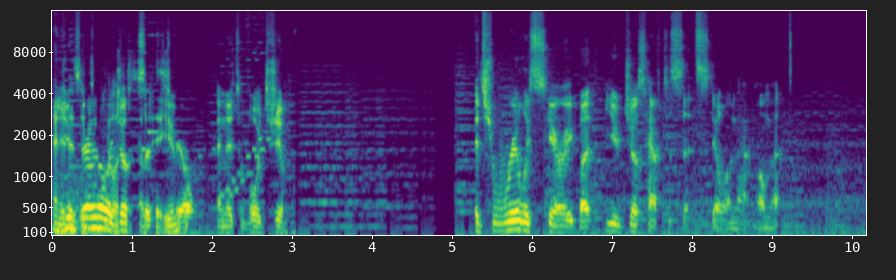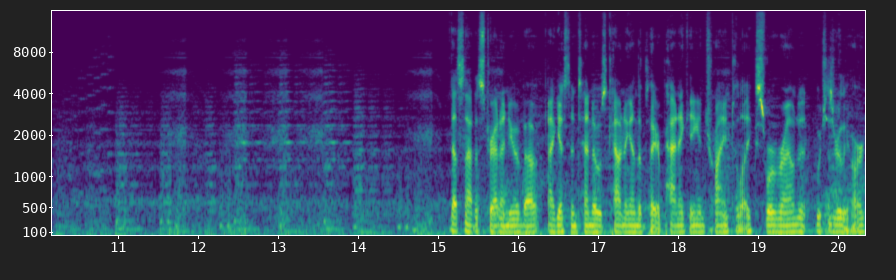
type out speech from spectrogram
And it you is generally just sit hit you. and it avoids you. It's really scary, but you just have to sit still in that moment. That's not a strat I knew about. I guess Nintendo was counting on the player panicking and trying to like swerve around it, which is really hard.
